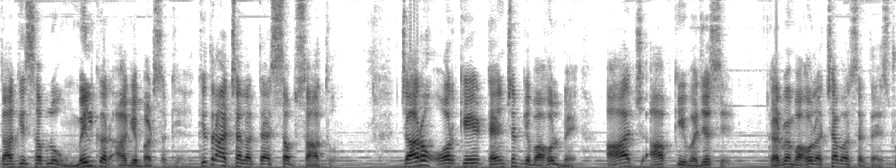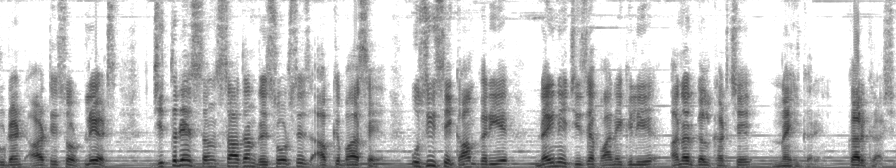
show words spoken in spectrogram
ताकि सब लोग मिलकर आगे बढ़ सकें। कितना अच्छा लगता है, सब साथ हो। चारों ओर के टेंशन के माहौल में आज आपकी वजह से घर में माहौल अच्छा बन सकता है। स्टूडेंट आर्टिस्ट और प्लेयर्स जितने संसाधन रिसोर्सेज आपके पास है, उसी से काम करिए। नई नई चीज़ें पाने के लिए अनर्गल खर्चे नहीं करें। कर्क राशि।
